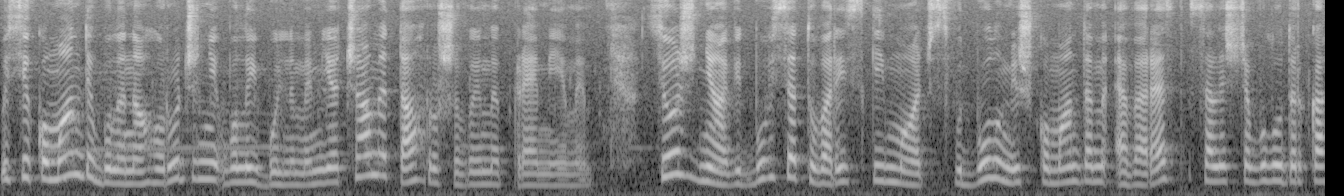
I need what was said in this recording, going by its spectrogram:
Усі команди були нагороджені волейбольними м'ячами та грошовими преміями. Цього ж дня відбувся товариський матч з футболу між командами Еверест селища Володарка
